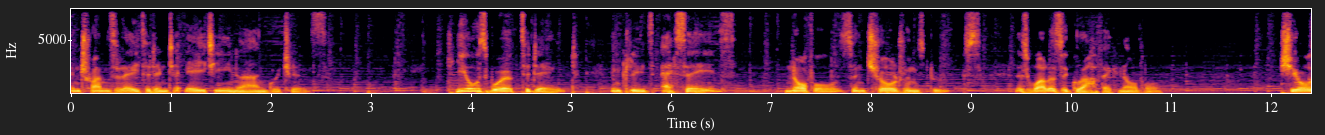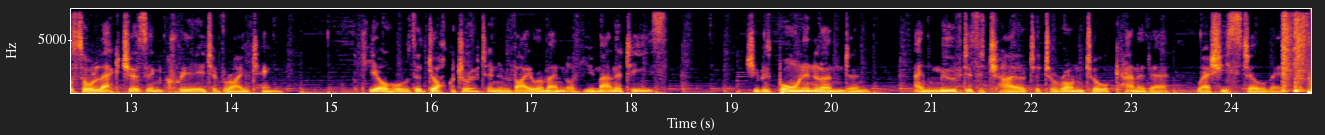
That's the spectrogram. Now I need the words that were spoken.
and translated into 18 languages. Kyo's work to date includes essays, novels, and children's books, as well as a graphic novel. She also lectures in creative writing. Kyo holds a doctorate in environmental humanities. She was born in London and moved as a child to Toronto, Canada, where she still lives.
